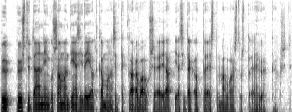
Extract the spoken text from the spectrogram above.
py, pystytään niin kuin saman tien siitä jatkamaan sitten karvaukseen ja, ja sitä kautta estämään vastustajahyökkäykset.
